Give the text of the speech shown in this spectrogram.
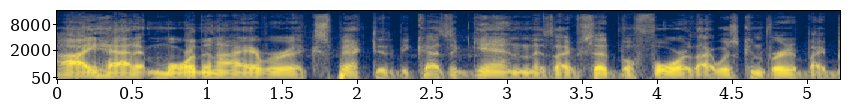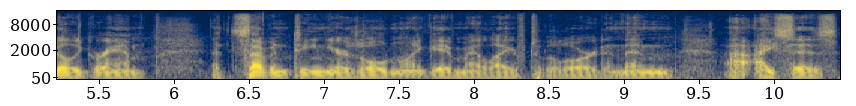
I had it more than I ever expected because, again, as I've said before, I was converted by Billy Graham at 17 years old when I gave my life to the Lord. And then uh, I says,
